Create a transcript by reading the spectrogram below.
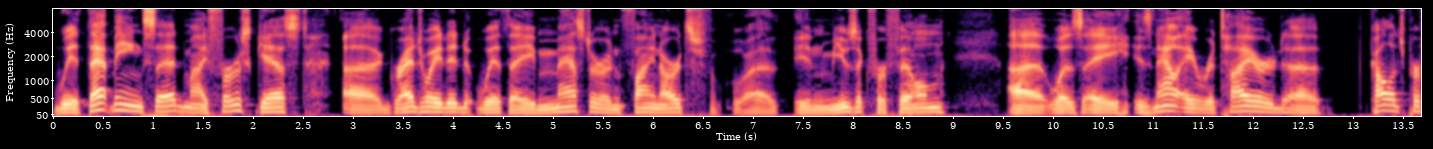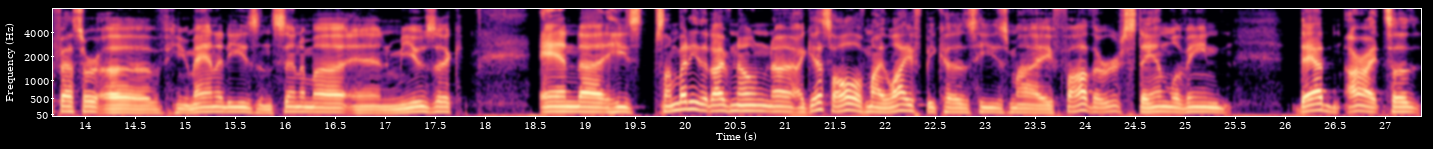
with that being said, my first guest uh, graduated with a Master in Fine Arts uh, in Music for Film. Uh, was a is now a retired uh, college professor of humanities and cinema and music. And uh, he's somebody that I've known, uh, I guess, all of my life because he's my father, Stan Levine. Dad, all right, so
